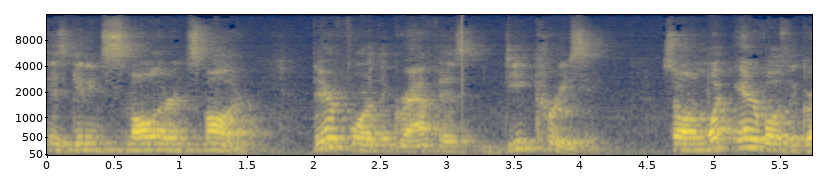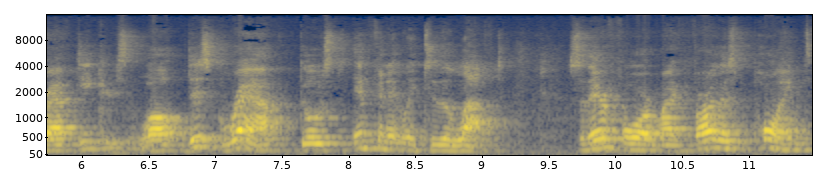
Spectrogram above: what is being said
is getting smaller and smaller. Therefore, the graph is decreasing. So on what interval is the graph decreasing? Well, this graph goes infinitely to the left. So therefore, my farthest point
